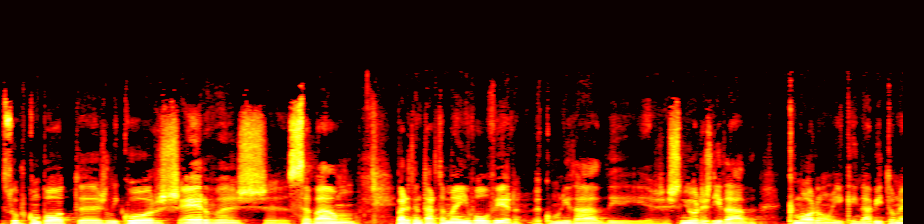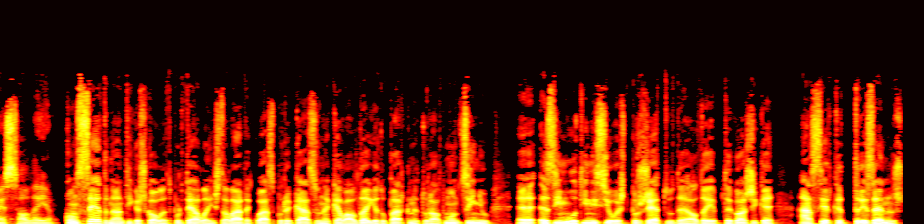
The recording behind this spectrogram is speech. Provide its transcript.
sobre compotas, licores, ervas, eh, sabão, para tentar também envolver a comunidade e as senhoras de idade que moram e que ainda habitam nessa aldeia. Com sede na antiga escola de Portela, instalada quase por acaso naquela aldeia do Parque Natural de Montezinho, a Azimut iniciou este projeto da aldeia pedagógica há cerca de três anos,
